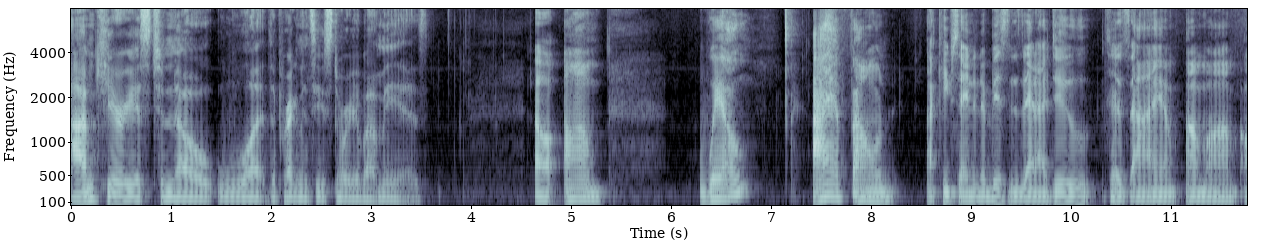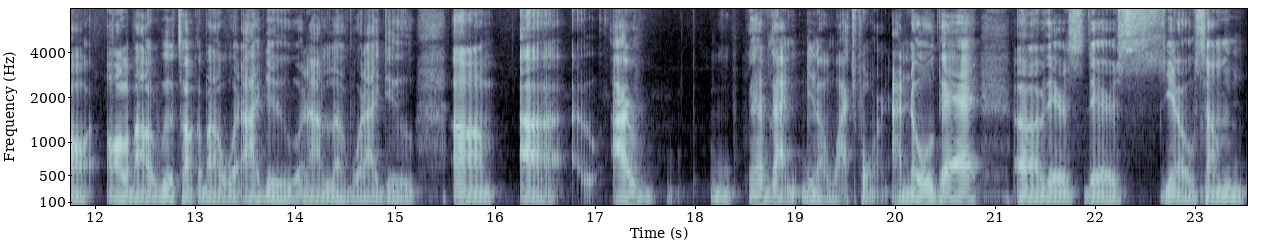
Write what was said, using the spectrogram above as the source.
I'm curious to know what the pregnancy story about me is. Oh, um, well, I have found. I keep saying in the business that I do because I am I'm um all, all about. We'll talk about what I do, and I love what I do. Um, uh, I have gotten you know watch porn. I know that uh, there's there's you know some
